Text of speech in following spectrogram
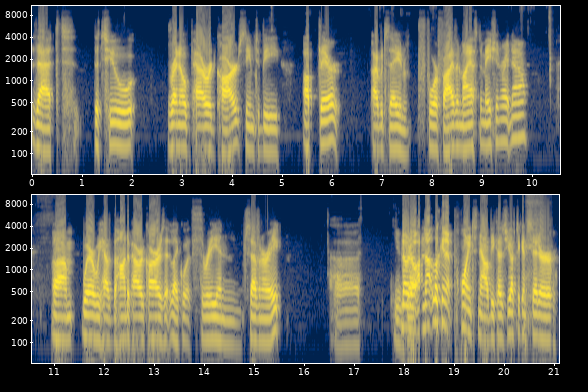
that the two Renault powered cars seem to be up there. I would say in four or five in my estimation right now. Um, where we have the Honda powered cars at like what three and seven or eight. Uh, No, no, I'm not looking at points now because you have to consider.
